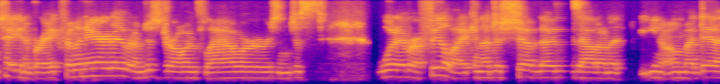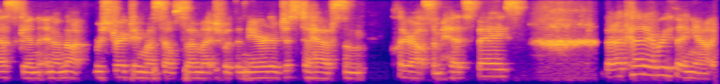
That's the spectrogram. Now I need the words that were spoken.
I'm taking a break from the narrative and I'm just drawing flowers and just whatever I feel like. And I just shove those out on a, you know, on my desk and, and I'm not restricting myself so much with the narrative just to have some clear out some headspace. But I cut everything out.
